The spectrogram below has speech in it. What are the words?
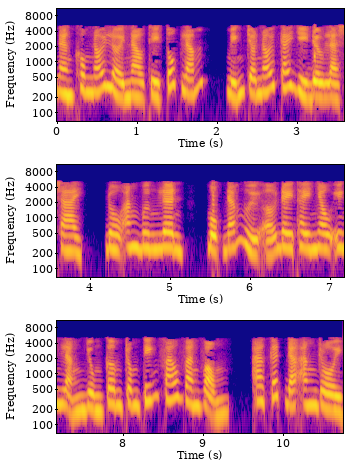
nàng không nói lời nào thì tốt lắm, miễn cho nói cái gì đều là sai, đồ ăn bưng lên, một đám người ở đây thay nhau yên lặng dùng cơm trong tiếng pháo vang vọng, A Kết đã ăn rồi,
